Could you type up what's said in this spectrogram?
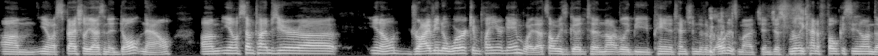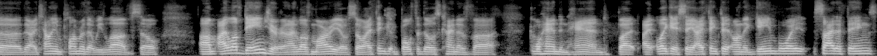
Um, you know, especially as an adult now. Um, you know, sometimes you're uh you know, driving to work and playing your Game Boy. That's always good to not really be paying attention to the road as much and just really kind of focusing on the the Italian plumber that we love. So um, I love Danger and I love Mario. So I think that both of those kind of uh, go hand in hand. But I like I say, I think that on the Game Boy side of things,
